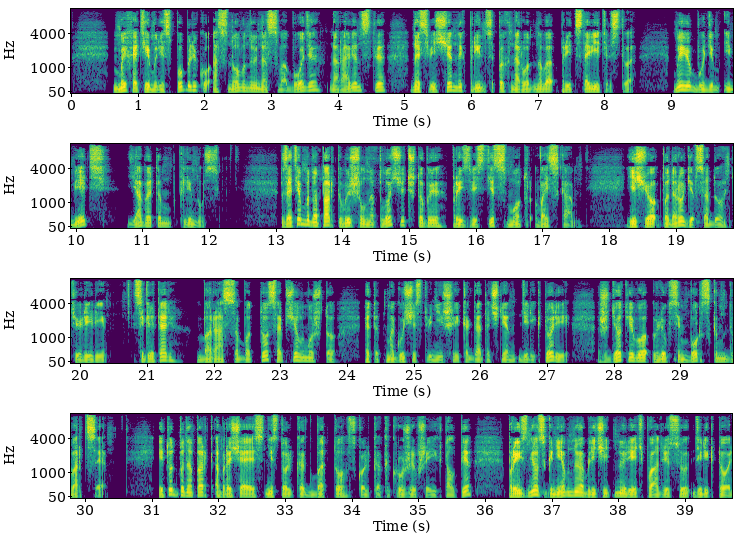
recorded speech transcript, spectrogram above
«Мы хотим республику, основанную на свободе, на равенстве, на священных принципах народного представительства. Мы ее будем иметь, я в этом клянусь». Затем Бонапарт вышел на площадь, чтобы произвести смотр войскам. Еще по дороге в саду Тюлери секретарь Бараса Ботто сообщил ему, что этот могущественнейший когда-то член директории ждет его в Люксембургском дворце. И тут Бонапарт, обращаясь не столько к Бато, сколько к окружившей их толпе, произнес гневную обличительную речь по адресу директории.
